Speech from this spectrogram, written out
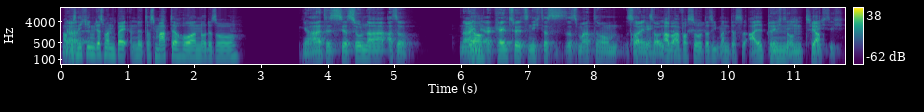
Aber es ist nicht irgendwie, dass man Be- ne, das Matterhorn oder so. Ja, das ist ja so nah, also nein, Ja. erkennst du jetzt nicht, dass es das Matterhorn sein Okay, sollte. aber einfach so, da sieht man das Alpen richtig, und ja. richtig.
